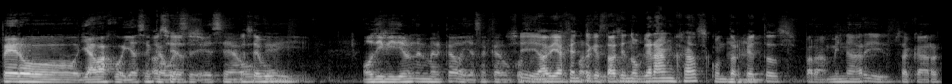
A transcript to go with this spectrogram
pero ya bajó, ya se acabó es. ese, ese Ese auge boom. y- o dividieron el mercado, ya sacaron cosas. Sí, había gente que estaba haciendo granjas con tarjetas para minar y sacar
